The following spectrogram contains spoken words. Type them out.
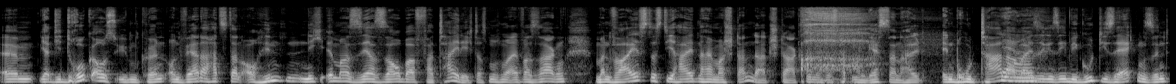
ähm, ja, die Druck ausüben können. Und Werder hat es dann auch hinten nicht immer sehr sauber verteidigt. Das muss man einfach sagen. Man weiß, dass die Heidenheimer standardstark sind. Oh. Und das hat man gestern halt in brutaler ja. Weise gesehen, wie gut diese Ecken sind.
